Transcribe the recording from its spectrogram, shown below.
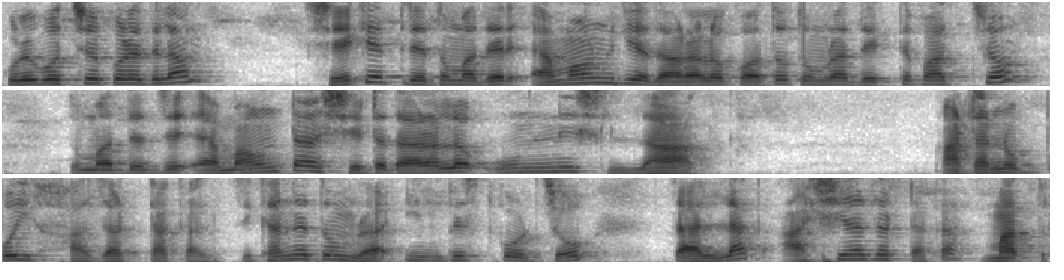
কুড়ি বছর করে দিলাম। সেক্ষেত্রে তোমাদের অ্যামাউন্ট গিয়ে দাঁড়াল কত তোমরা দেখতে পাচ্ছ? তোমাদের যে অ্যামাউন্টটা সেটা দাঁড়াল উনিশ লাখ আটানব্বই হাজার টাকা। যেখানে তোমরা ইনভেস্ট করছ চার লাখ আশি হাজার টাকা মাত্র।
